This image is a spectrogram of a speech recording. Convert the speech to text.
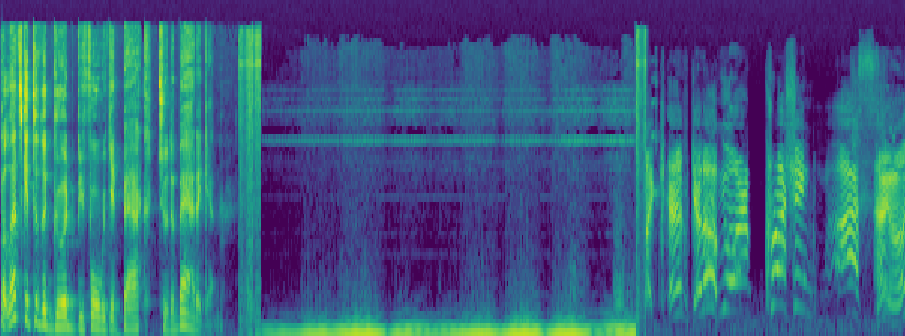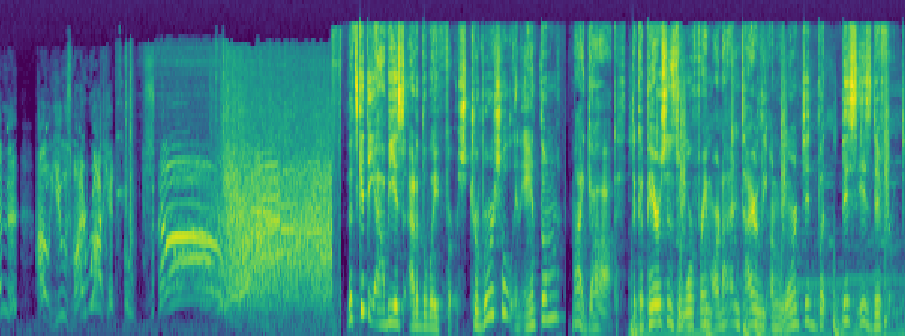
But let's get to the good before we get back to the bad again. I can't get up! You're crushing us! Hang on, I'll use my rocket boots. Let's get the obvious out of the way first. Traversal and Anthem? My god. The comparisons to Warframe are not entirely unwarranted, but this is different.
